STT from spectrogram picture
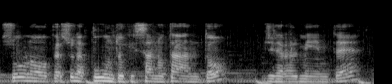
Sono persone appunto che sanno tanto, generalmente,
